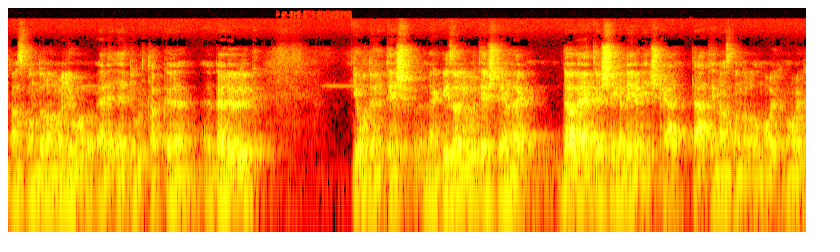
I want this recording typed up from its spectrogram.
azt gondolom, hogy jó elegyet gyúrtak belőlük. Jó döntésnek bizonyult, és tényleg, de a lehetőséggel élni is kell. Tehát én azt gondolom, hogy, hogy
